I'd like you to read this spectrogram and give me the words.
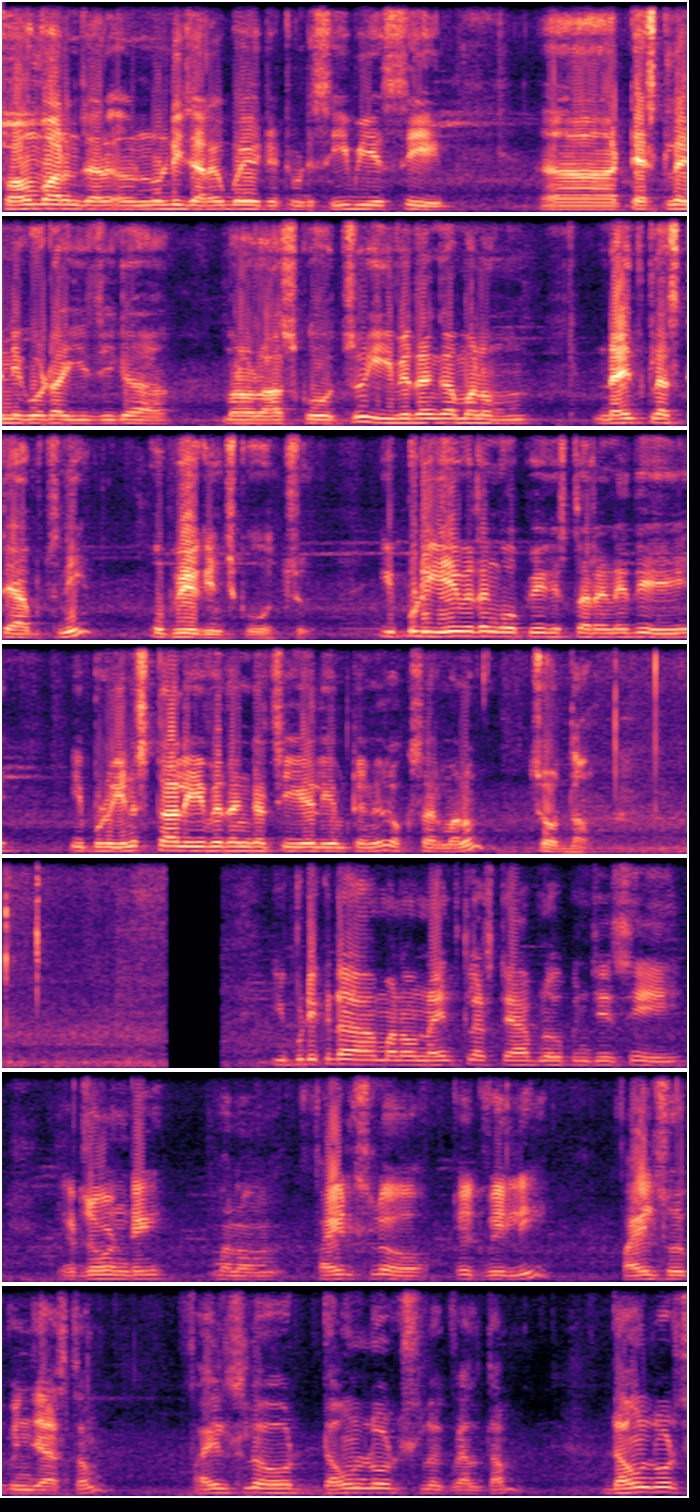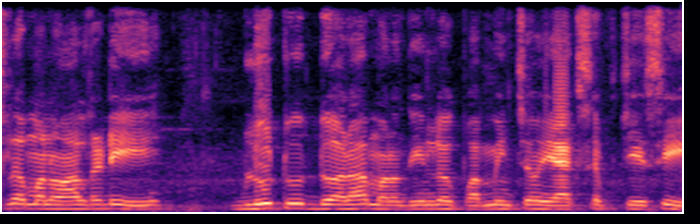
సోమవారం జర నుండి జరగబోయేటటువంటి సిబిఎస్సి టెస్ట్లన్నీ కూడా ఈజీగా మనం రాసుకోవచ్చు. ఈ విధంగా మనం నైన్త్ క్లాస్ ట్యాబ్స్ని ఉపయోగించుకోవచ్చు. ఇప్పుడు ఏ విధంగా ఉపయోగిస్తారనేది ఇప్పుడు ఇన్స్టాల్ ఏ విధంగా చేయాలి ఏమిటి అనేది ఒకసారి మనం చూద్దాం. ఇప్పుడు ఇక్కడ మనం నైన్త్ క్లాస్ ట్యాబ్ను ఓపెన్ చేసి ఇక్కడ చూడండి మనం ఫైల్స్లోకి వెళ్ళి ఫైల్స్ ఓపెన్ చేస్తాం. ఫైల్స్లో డౌన్లోడ్స్లోకి వెళ్తాం. డౌన్లోడ్స్లో మనం ఆల్రెడీ బ్లూటూత్ ద్వారా మనం దీనిలోకి పంపించాం యాక్సెప్ట్ చేసి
